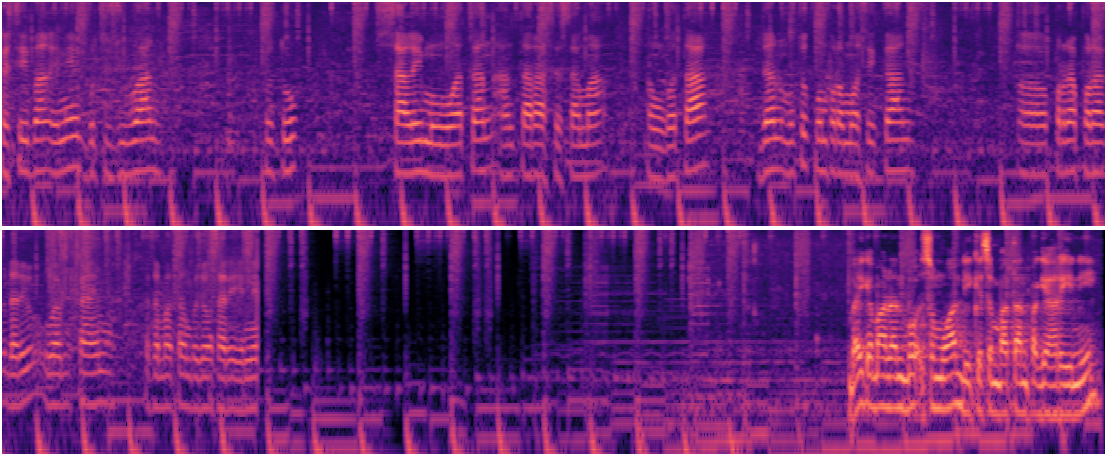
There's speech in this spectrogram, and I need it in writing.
festival ini bertujuan untuk saling menguatkan antara sesama anggota dan untuk mempromosikan produk-produk uh, dari UMKM Kecamatan Bojong Sari ini. Baik Abang dan Bo semua di kesempatan pagi hari ini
